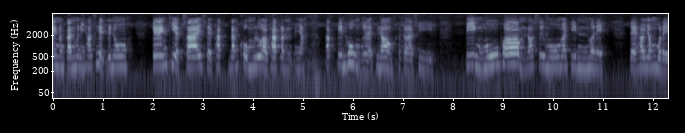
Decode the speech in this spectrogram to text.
งนำกันมื้อนี้เฮาสิเฮ็ดเมนู แกงเขียดทรายใส่ผักดังคมหรือว่าผักอันเนี่ยผักตีนหุ่งนี่แหละพี่น้องแล้วก็สิปิ้งหมูพร้อมเนาะซื้อหมูมากินมื้อนี้แต่เฮายังบ่ได้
